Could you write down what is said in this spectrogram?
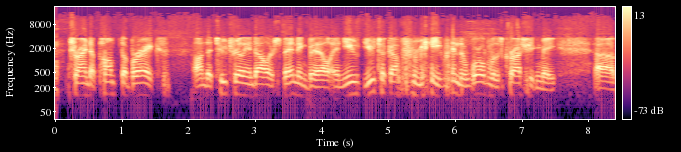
trying to pump the brakes on the two trillion dollar spending bill, and you you took up for me when the world was crushing me. Uh,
